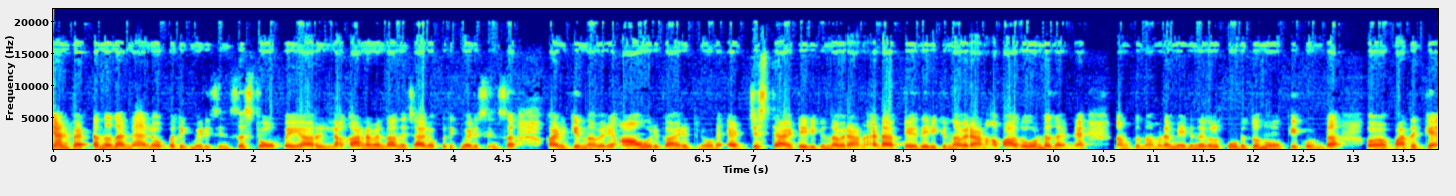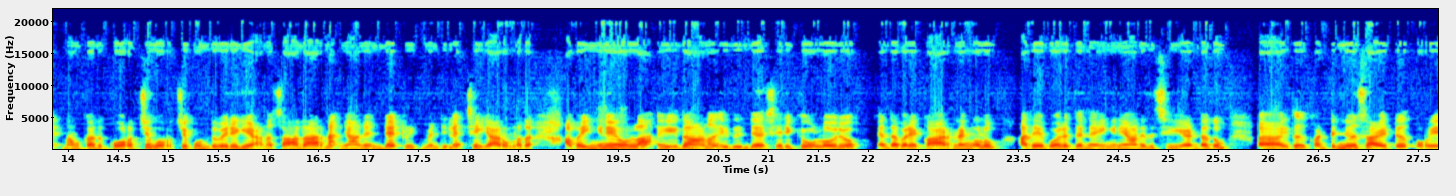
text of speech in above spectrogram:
ഞാൻ പെട്ടെന്ന് തന്നെ അലോപ്പതിക് മെഡിസിൻസ് സ്റ്റോപ്പ് ചെയ്യാറില്ല. കാരണം എന്താണെന്ന് വെച്ചാൽ അലോപ്പതിക് മെഡിസിൻസ് കഴിക്കുന്നവർ ആ ഒരു കാര്യത്തിനോട് അഡ്ജസ്റ്റ് ആയിട്ട് ഇരിക്കുന്നവരാണ് അഡാപ്റ്റ് ചെയ്തിരിക്കുന്നവരാണ് അപ്പോൾ അതുകൊണ്ട് തന്നെ നമുക്ക് നമ്മുടെ മരുന്നുകൾ കൊടുത്തു നോക്കിക്കൊണ്ട് പതുക്കെ നമുക്കത് കുറച്ച് കുറച്ച് കൊണ്ടുവരികയാണ് സാധാരണ ഞാൻ എന്റെ ട്രീറ്റ്മെന്റിൽ ചെയ്യാറുള്ളത്. അപ്പോൾ ഇങ്ങനെയുള്ള ഇതാണ് ഇതിന്റെ ശരിക്കുമുള്ള ഒരു എന്താ പറയുക കാരണങ്ങളും അതേപോലെ തന്നെ എങ്ങനെയാണ് ഇത് ചെയ്യേണ്ടതും ഇത് കണ്ടിന്യൂസ് ആയിട്ട് കുറേ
